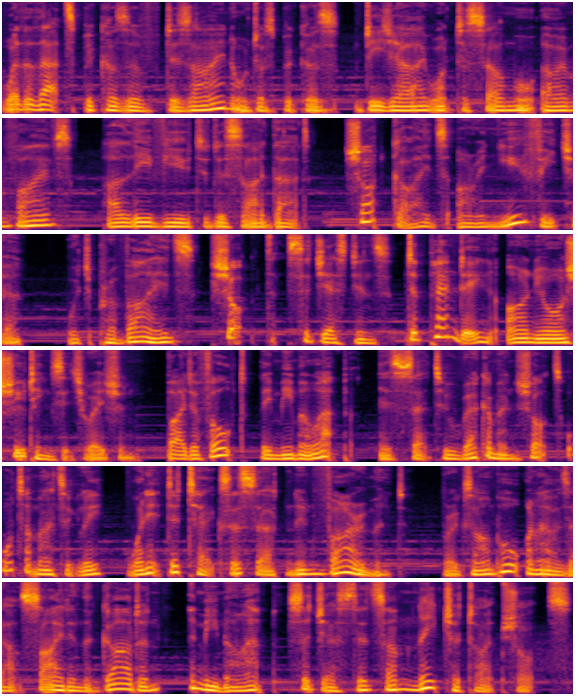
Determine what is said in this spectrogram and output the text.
Whether that's because of design or just because DJI want to sell more OM5s, I'll leave you to decide that. Shot guides are a new feature which provides shot suggestions depending on your shooting situation. By default, the Mimo app is set to recommend shots automatically when it detects a certain environment. For example, when I was outside in the garden, the Mimo app suggested some nature type shots.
